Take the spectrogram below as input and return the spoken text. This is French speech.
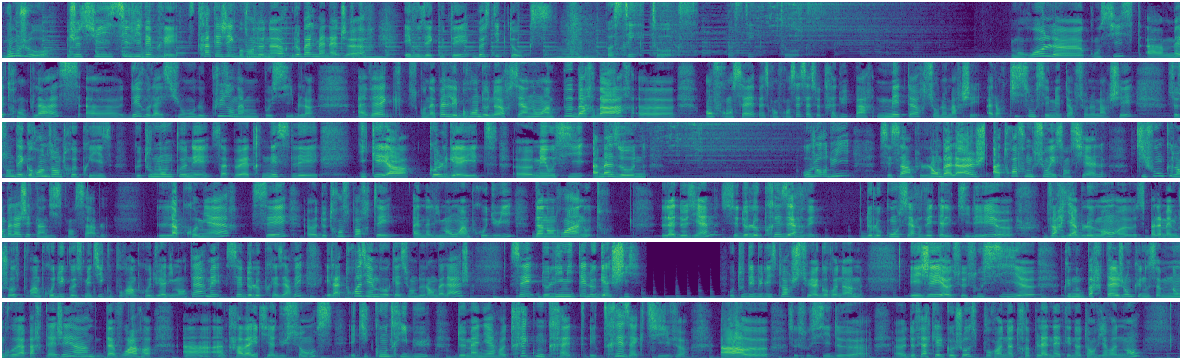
Bonjour, je suis Sylvie Després, stratégique brandonneur global manager et vous écoutez Bostik Talks. Bostik Talks. Bostik Talks. Mon rôle euh, consiste à mettre en place euh, des relations le plus en amont possible avec ce qu'on appelle les brandonneurs. C'est un nom un peu barbare euh, en français, parce qu'en français, ça se traduit par metteurs sur le marché. Alors, qui sont ces metteurs sur le marché? Ce sont des grandes entreprises que tout le monde connaît. Ça peut être Nestlé, Ikea, Colgate, mais aussi Amazon. Aujourd'hui, c'est simple, l'emballage a trois fonctions essentielles qui font que l'emballage est indispensable. La première, c'est euh, de transporter un aliment ou un produit d'un endroit à un autre. La deuxième, c'est de le préserver, de le conserver tel qu'il est, euh, variablement. Euh, c'est pas la même chose pour un produit cosmétique ou pour un produit alimentaire, mais c'est de le préserver. Et la troisième vocation de l'emballage, c'est de limiter le gâchis. Au tout début de l'histoire, je suis agronome et j'ai euh, ce souci euh, que nous partageons, que nous sommes nombreux à partager, hein, d'avoir euh, un, travail qui a du sens et qui contribue de manière très concrète et très active à ce souci de, de faire quelque chose pour notre planète et notre environnement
